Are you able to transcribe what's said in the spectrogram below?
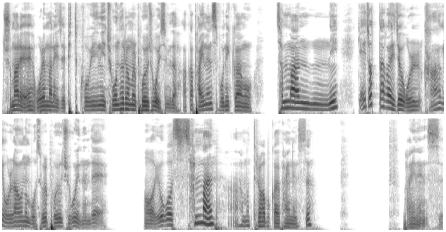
주말에 오랜만에 이제 비트코인이 좋은 흐름을 보여주고 있습니다. 아까 바이낸스 보니까 뭐 3만이 깨졌다가 이제 올, 강하게 올라오는 모습을 보여주고 있는데 어 요거 3만 아, 한번 들어가 볼까요 바이낸스 바이낸스.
